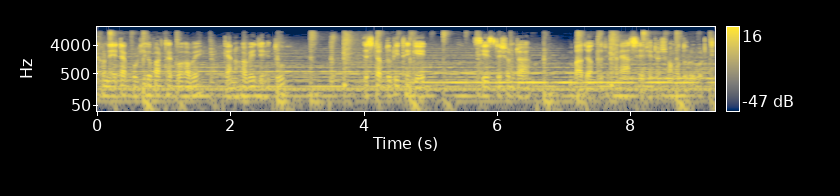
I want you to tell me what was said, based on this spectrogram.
এখন এটা প্রকৃত পার্থক্য হবে। কেন হবে যেহেতু স্টাফ দুটি থেকে সি স্টেশনটা বা যন্ত্র যেখানে আছে সেটা সমদূরবর্তী।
